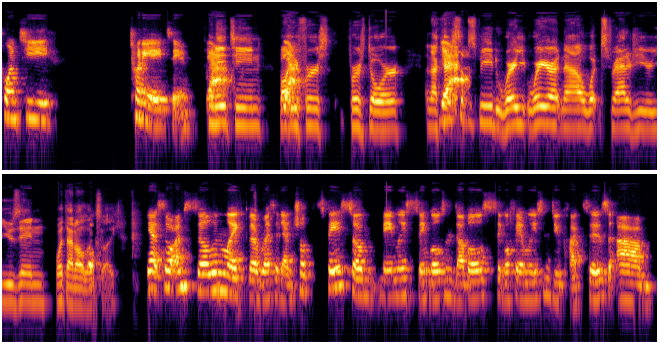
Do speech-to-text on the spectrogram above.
20 2018 yeah. 2018 bought yeah. your first first door and now catch yeah. us up to speed where you where you're at now, what strategy you're using, what that all looks like. Yeah, so I'm still in like the residential space, so mainly singles and doubles, single families and duplexes. Um,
